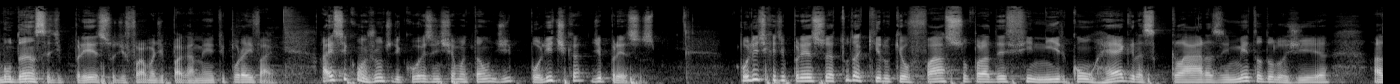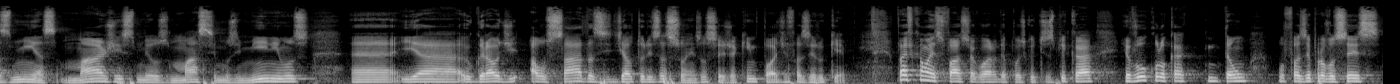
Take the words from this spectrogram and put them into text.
mudança de preço, de forma de pagamento e por aí vai. A esse conjunto de coisas a gente chama então de política de preços. Política de preço é tudo aquilo que eu faço para definir com regras claras e metodologia as minhas margens, meus máximos e mínimos eh, e a, o grau de alçadas e de autorizações, ou seja, quem pode fazer o quê. Vai ficar mais fácil agora depois que eu te explicar. Eu vou colocar então, vou fazer para vocês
